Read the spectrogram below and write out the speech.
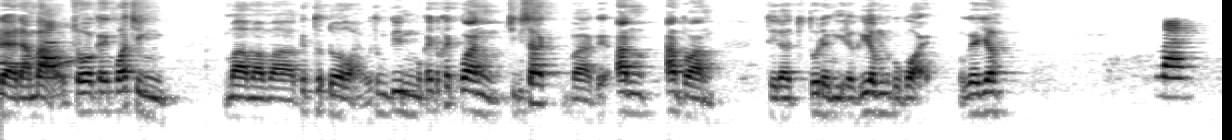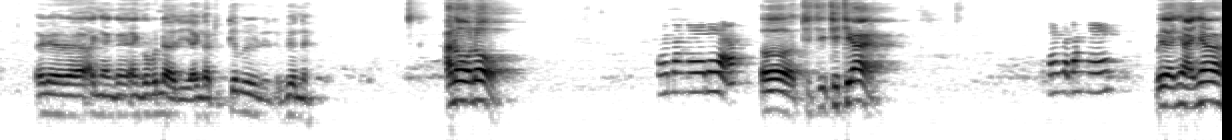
để đảm bảo Vâng. cho cái quá trình mà mà mà cái đòi hỏi của thông tin một cách khách quan chính xác và cái an an toàn thì là tôi đề nghị là ghi âm cái cuộc gọi ok chưa vâng. đây, đây, đây anh anh anh có vấn đề gì anh gặp trực tiếp với viên này alo alo Em đang nghe đây ạ. ờ chị chị chị, chị ơi Em vẫn đang nghe. bây giờ như này nhá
